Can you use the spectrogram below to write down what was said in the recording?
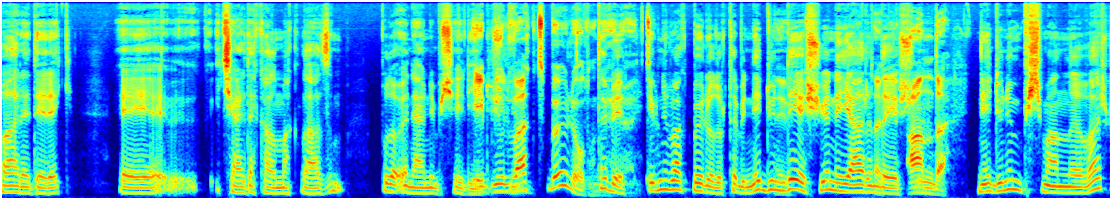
var ederek e, içeride kalmak lazım. Bu da önemli bir şey diye İbnül Vakt böyle olur. Tabii herhalde. İbnül Vakt böyle olur. Tabii ne dünde evet. yaşıyor ne yarında Tabii, yaşıyor. Anda. Ne dünün pişmanlığı var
